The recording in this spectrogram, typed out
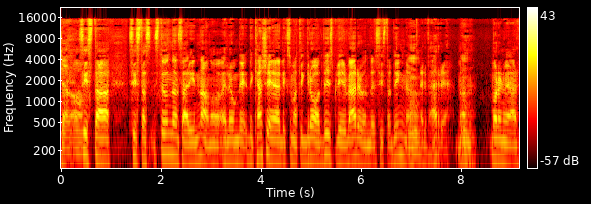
kanske, ja. Sista, sista stunden så här innan. Och, eller om det, det kanske är liksom att det gradvis blir värre under sista dygnet. Mm. Eller värre, men vad det nu är.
